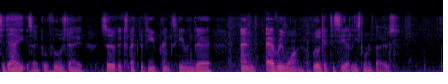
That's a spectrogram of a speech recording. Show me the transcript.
Today is April Fool's Day, so expect a few pranks here and there, and everyone will get to see at least one of those.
